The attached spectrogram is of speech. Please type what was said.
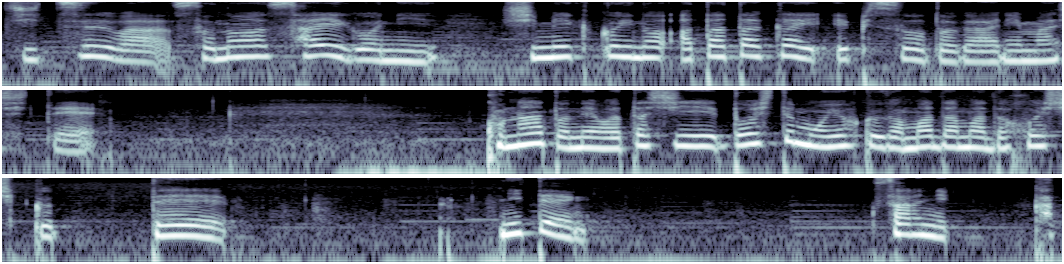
実はその最後に締めくくりの温かいエピソードがありましてこのあとね私どうしてもお洋服がまだまだ欲しくって2点さらに買っ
